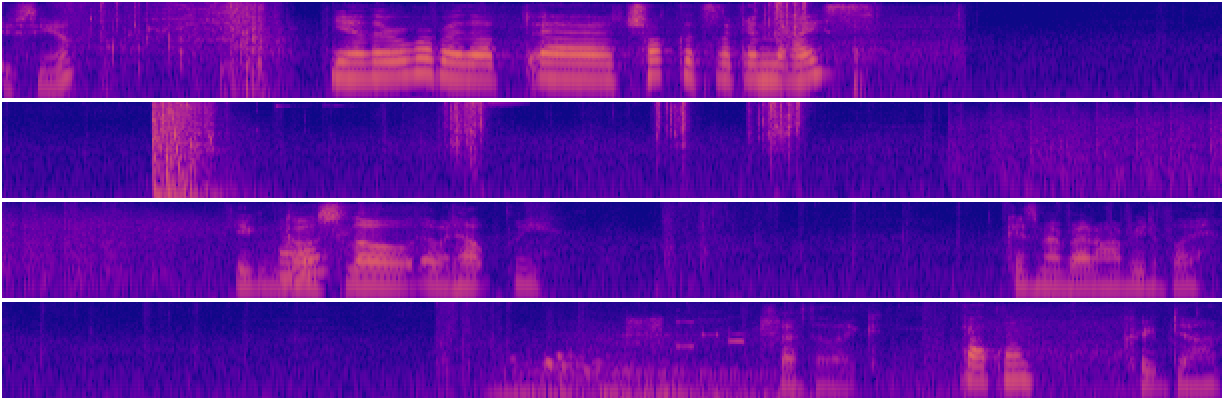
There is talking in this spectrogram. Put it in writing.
You see him? Yeah, they're over by that uh, truck that's like in the ice. Can go slow, that would help me. Because remember, I don't have replay. So I have to like Got them. creep down.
